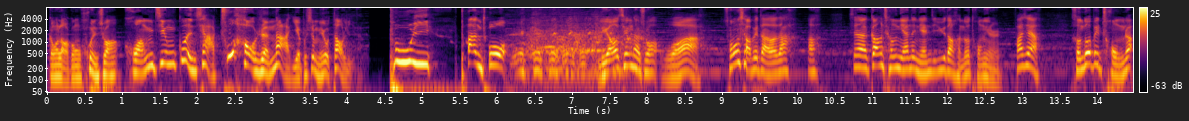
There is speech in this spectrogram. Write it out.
跟我老公混双，黄金棍下出好人呐，也不是没有道理的。呸，叛徒！李瑶清他说，我啊，从小被打到大啊。现在刚成年的年纪，遇到很多同龄人，发现啊，很多被宠着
